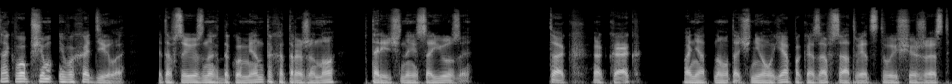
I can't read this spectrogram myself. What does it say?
Так, в общем, и выходило. Это в союзных документах отражено вторичные союзы. «Так, а как?» — понятно уточнил я, показав соответствующий жест.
